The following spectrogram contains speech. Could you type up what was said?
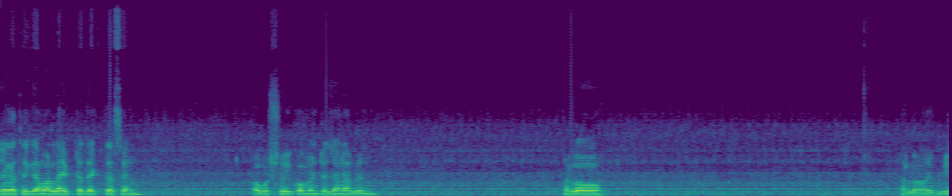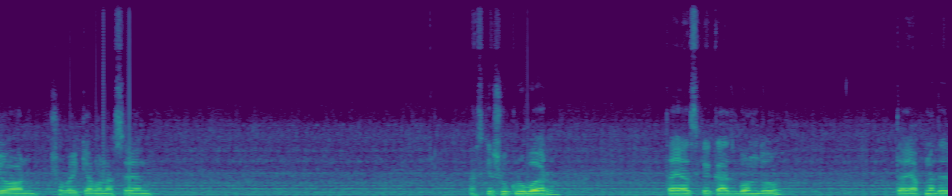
জায়গা থেকে আমার লাইভটা দেখতেছেন, অবশ্যই কমেন্টে জানাবেন। হ্যালো হ্যালো এভরিওয়ান সবাই কেমন আছেন? আজকে শুক্রবার, তাই আজকে কাজ বন্ধ। তাই আপনাদের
